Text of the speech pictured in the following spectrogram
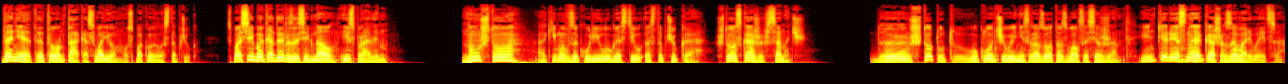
«Да нет, это он так, о своем», — успокоил Остапчук. «Спасибо, Кадыр, за сигнал. Исправим». «Ну что?» — Акимов закурил, угостил Остапчука. «Что скажешь, Саныч?» «Да что тут?» — уклончиво и не сразу отозвался сержант. «Интересная каша заваривается».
